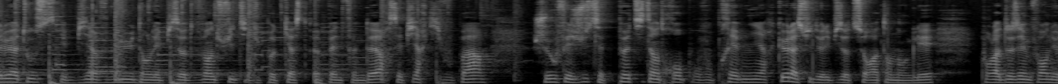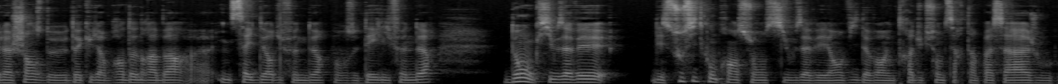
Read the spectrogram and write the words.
Salut à tous et bienvenue dans l'épisode 28 du podcast Up and Thunder. C'est Pierre qui vous parle. Je vous fais juste cette petite intro pour vous prévenir que la suite de l'épisode sera en anglais. Pour la deuxième fois, on a eu la chance d'accueillir Brandon Rabar, euh, insider du Thunder pour The Daily Thunder. Donc, si vous avez des soucis de compréhension, si vous avez envie d'avoir une traduction de certains passages ou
